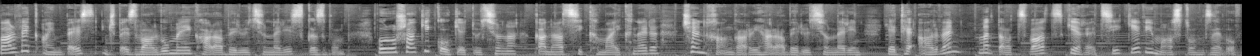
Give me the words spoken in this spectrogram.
Վարվեք այնպես, ինչպես վարվում եք հարաբերությունների սկզբում։ Որոշակի կոկետությունը, կանացի քմայքները չեն խանգարի հարաբերություններին, եթե արվեն մտածված, գեղեցիկ եւ իմաստուն ձևով։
